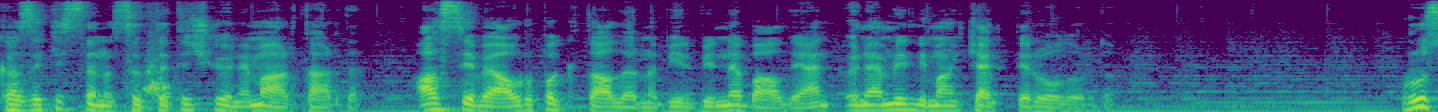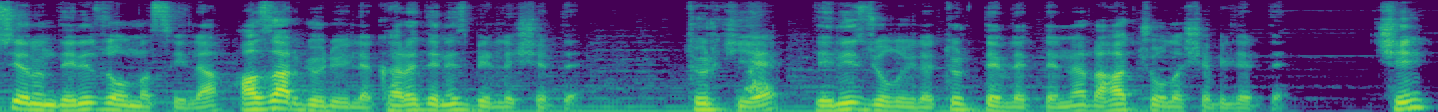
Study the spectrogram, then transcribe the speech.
Kazakistan'ın stratejik önemi artardı. Asya ve Avrupa kıtalarını birbirine bağlayan önemli liman kentleri olurdu. Rusya'nın deniz olmasıyla Hazar Gölü ile Karadeniz birleşirdi. Türkiye, deniz yoluyla Türk devletlerine rahatça ulaşabilirdi. Çin,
